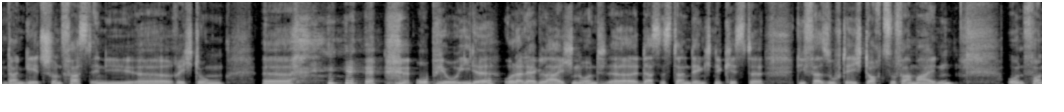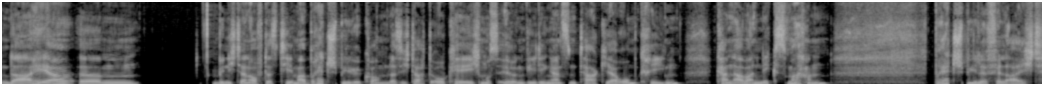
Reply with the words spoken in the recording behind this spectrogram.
dann geht es schon fast in die äh, Richtung äh, Opioide oder dergleichen. Und äh, das ist dann, denke ich, eine Kiste, die versuchte ich doch zu vermeiden. Und von daher ähm, bin ich dann auf das Thema Brettspiel gekommen, dass ich dachte, okay, ich muss irgendwie den ganzen Tag ja rumkriegen, kann aber nichts machen. Brettspiele vielleicht,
